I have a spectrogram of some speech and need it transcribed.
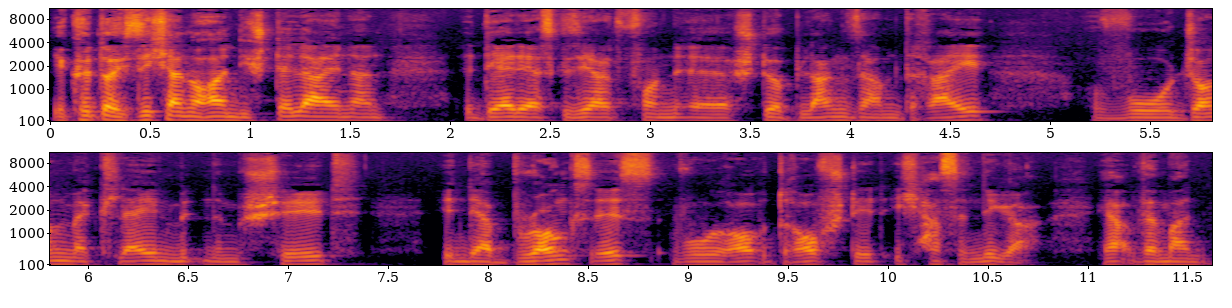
ihr könnt euch sicher noch an die Stelle erinnern, der, der es gesehen hat von äh, Stirb langsam 3, wo John McClane mit einem Schild in der Bronx ist, wo drauf steht, ich hasse Nigger. Ja, wenn man,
